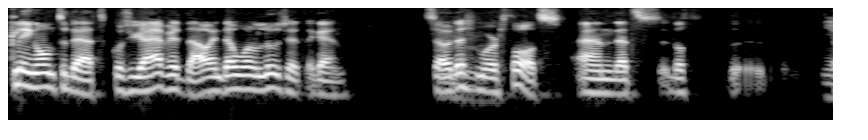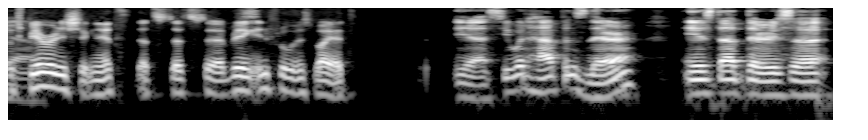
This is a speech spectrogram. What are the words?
cling on to that because you have it now and don't want to lose it again. So mm. there's more thoughts, and that's that's yeah. experiencing it. That's that's uh, being influenced by it. Yeah. See what happens there is that there is a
